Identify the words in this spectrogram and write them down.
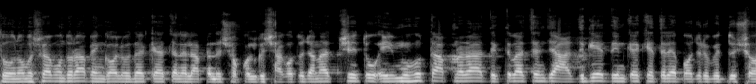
তো নমস্কার বন্ধুরা বেঙ্গল ওয়েদার কেয়ার চ্যানেলে আপনাদের সকলকে স্বাগত জানাচ্ছি। তো এই মুহূর্তে আপনারা দেখতে পাচ্ছেন যে আজকের দিনকে ক্ষেত্রে বজ্রবিদ্যুৎ সহ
